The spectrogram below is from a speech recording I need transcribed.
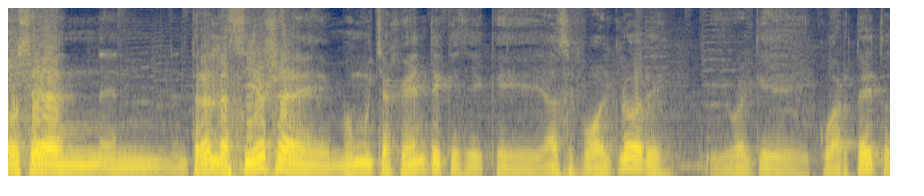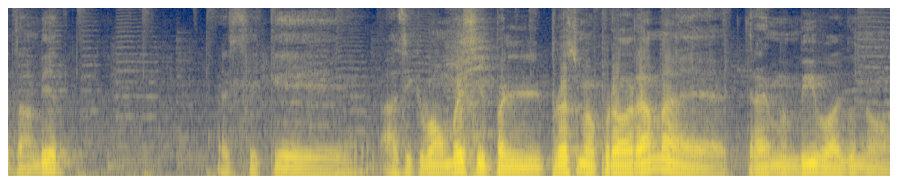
o sea, en, en, en Tras la Sierra hay mucha gente que, se, que hace folclore, igual que cuarteto también. Así que, así que vamos a ver si para el próximo programa eh, traemos en vivo algunos.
